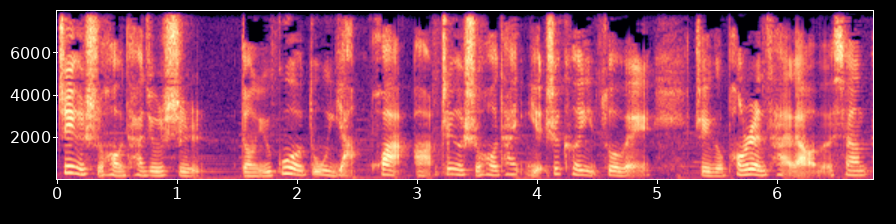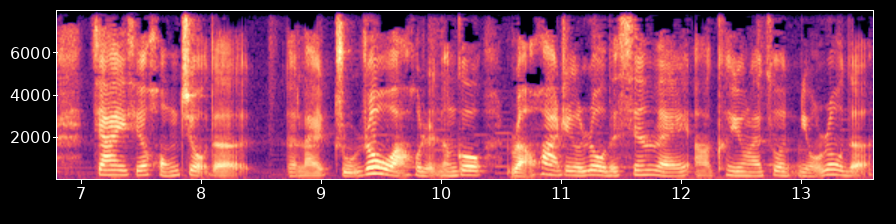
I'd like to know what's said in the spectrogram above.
这个时候它就是等于过度氧化啊，这个时候它也是可以作为这个烹饪材料的，像加一些红酒的呃来煮肉啊，或者能够软化这个肉的纤维啊，可以用来做牛肉的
